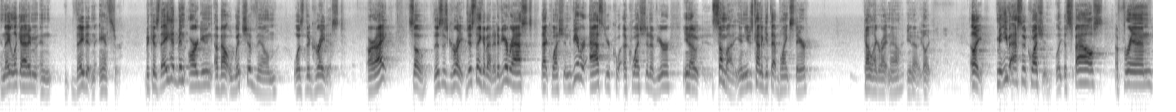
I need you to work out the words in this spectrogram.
and they look at him and they didn't answer because they had been arguing about which of them was the greatest. All right? So this is great. Just think about it. Have you ever asked that question? Have you ever asked your, a question of your, you know, somebody, and you just kind of get that blank stare? Kind of like right now, you know, like, like, I mean, you've asked a question, like a spouse, a friend,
